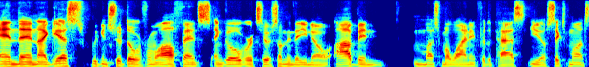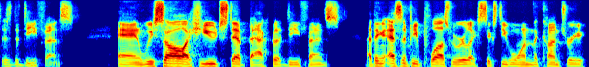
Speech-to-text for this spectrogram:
And then I guess we can shift over from offense and go over to something that, you know, I've been much maligning for the past, you know, six months is the defense. And we saw a huge step back for the defense. I think S&P plus, we were like 61 in the country.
